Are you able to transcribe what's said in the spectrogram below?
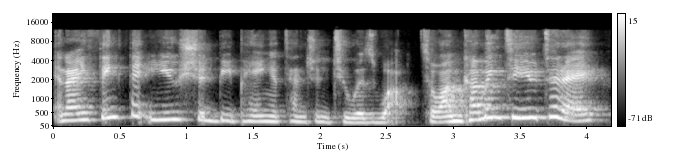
And I think that you should be paying attention to as well. So I'm coming to you today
